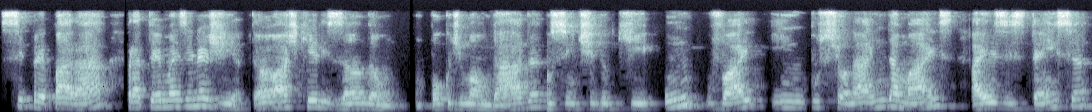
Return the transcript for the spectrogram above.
se preparar para ter mais energia. Então, eu acho que eles andam um pouco de mão dada, no sentido que um vai impulsionar ainda mais a existência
